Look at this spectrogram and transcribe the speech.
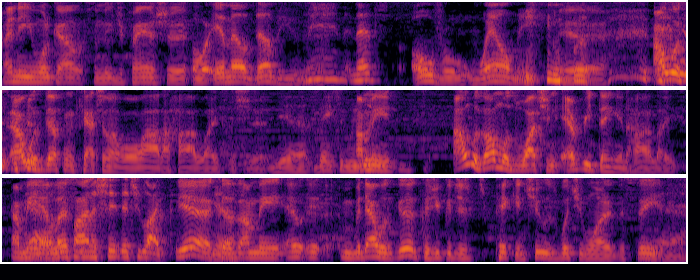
And then you want to count some New Japan shit. or MLW, man, that's overwhelming. Yeah, I was I was definitely catching a lot of highlights and shit. yeah, basically. I mean, I was almost watching everything in highlights. I mean, yeah, unless find the shit that you like. Yeah, because I mean, it, it, but that was good because you could just pick and choose what you wanted to see. Yeah.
